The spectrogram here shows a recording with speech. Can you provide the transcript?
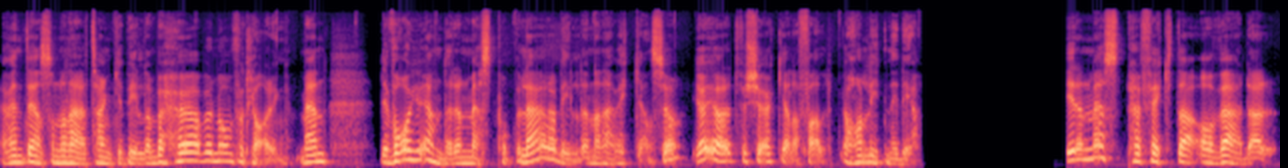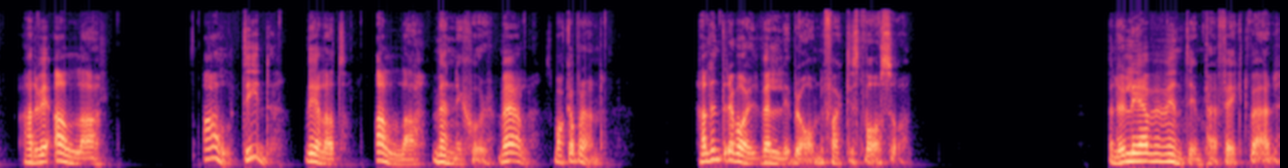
Jag vet inte ens om den här tankebilden behöver någon förklaring, men det var ju ändå den mest populära bilden den här veckan, så jag, jag gör ett försök i alla fall. Jag har en liten idé. I den mest perfekta av världar hade vi alla alltid velat alla människor väl. Smaka på den. Hade inte det varit väldigt bra om det faktiskt var så? Men nu lever vi inte i en perfekt värld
